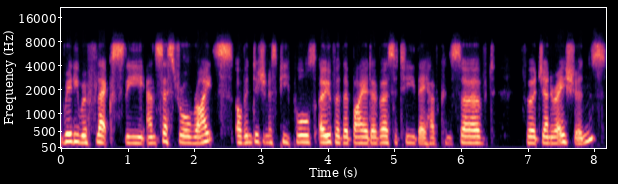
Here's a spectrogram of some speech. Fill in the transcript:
really reflects the ancestral rights of Indigenous peoples over the biodiversity they have conserved for generations,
